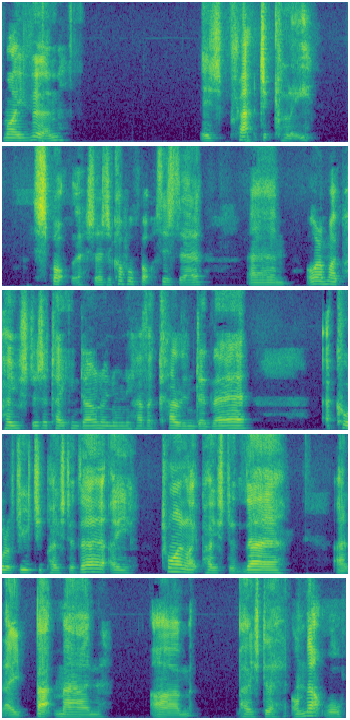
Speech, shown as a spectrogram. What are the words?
my room is practically spotless. There's a couple of boxes there. Um, all of my posters are taken down. I normally have a calendar there, a Call of Duty poster there, a Twilight poster there, and a Batman um, poster on that wall.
